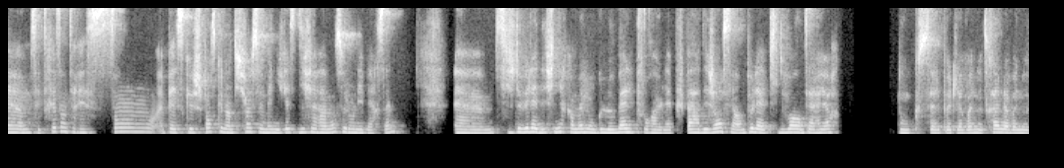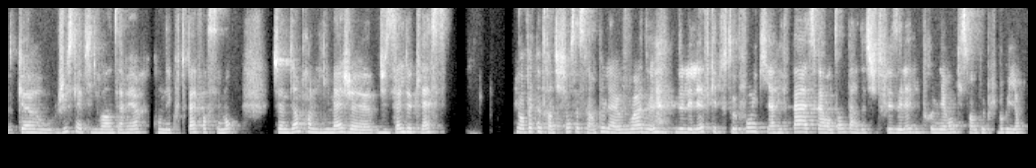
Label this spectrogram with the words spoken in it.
Euh, C'est très intéressant parce que je pense que l'intuition se manifeste différemment selon les personnes. si je devais la définir quand même au global pour la plupart des gens, c'est un peu la petite voix intérieure donc, ça peut être la voix de notre âme, la voix de notre cœur ou juste la petite voix intérieure qu'on n'écoute pas forcément. J'aime bien prendre l'image euh, d'une salle de classe. En fait, notre intuition, ça serait un peu la voix de, l'élève qui est tout au fond et qui n'arrive pas à se faire entendre par-dessus tous les élèves du premier rang qui sont un peu plus bruyants.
